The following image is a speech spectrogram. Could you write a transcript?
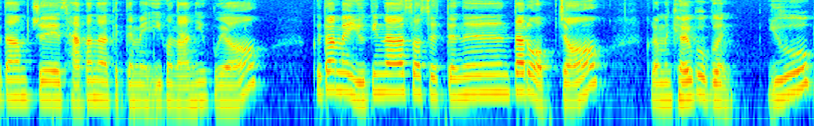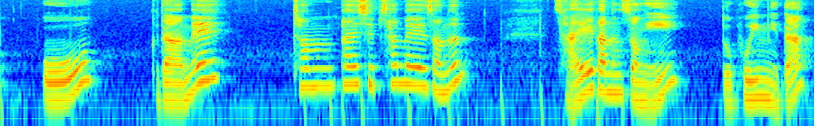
그 다음 주에 4가 나왔기 때문에 이건 아니고요. 그 다음에 6이 나왔었을 때는 따로 없죠. 그러면 결국은 6, 5, 그 다음에 1083회에서는 4의 가능성이 또 보입니다.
